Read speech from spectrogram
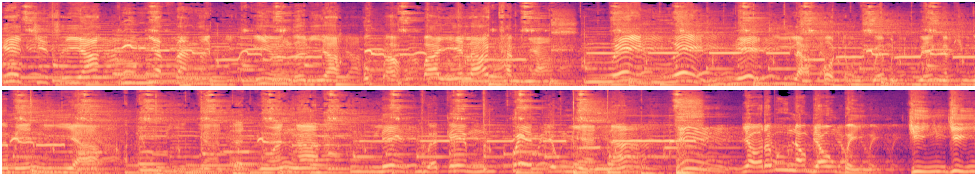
ကယ်ချစ်စရာမြတ်မြတ်တန်နေပြီအင်းတဗျာဟုတ်ပါဟုတ်ပါရဲ့လားခမညာဝေဝေဝေကြီးလာဖို့တမှုွဲမတူဲငါဖြူငမင်းကြီးရာအပြုံးကြီးညာတကျွမ်းငါလေသူအကဲမူခွဲပြုံးမြန်နာဟင်းပြော်တဘူးနောက်ပြောင်းပိဂျင်းဂျင်း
